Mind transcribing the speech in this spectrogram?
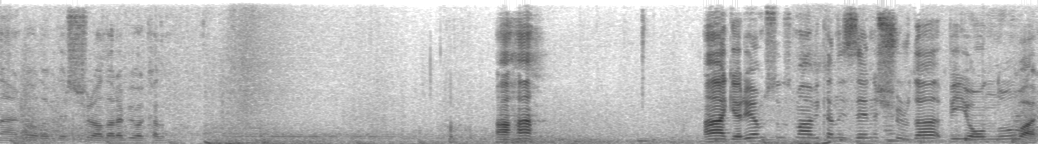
nerede olabilir? Şuralara bir bakalım. Aha. Aa görüyor musunuz mavi kan izlerini? Şurada bir yoğunluğu var.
